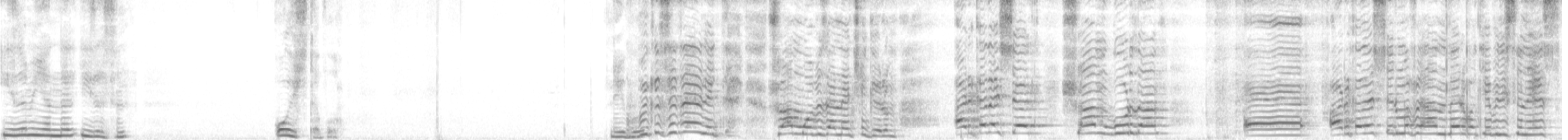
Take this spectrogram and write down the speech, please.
izlemeyenler izlesin. O işte bu. Ne bu? Bu ikisi de birlikte. Şu an mobilden çekiyorum. Arkadaşlar şu an buradan eee arkadaşlarıma falan merhaba diyebilirsiniz.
